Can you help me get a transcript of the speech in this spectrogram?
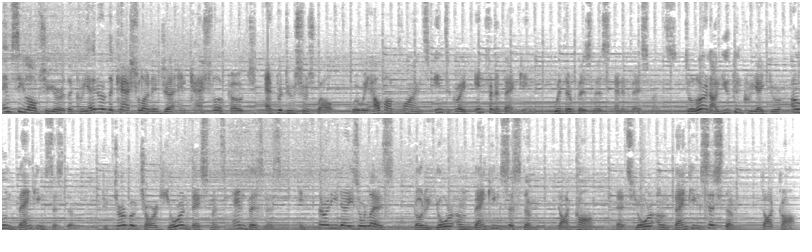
MC Laubscher, the creator of the Cashflow Ninja and Cashflow Coach at Producers Wealth, where we help our clients integrate infinite banking with their business and investments. To learn how you can create your own banking system to turbocharge your investments and business in 30 days or less, go to yourownbankingsystem.com. That's yourownbankingsystem.com.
